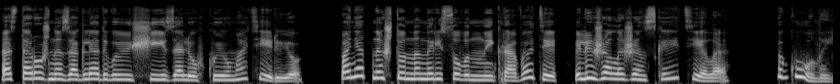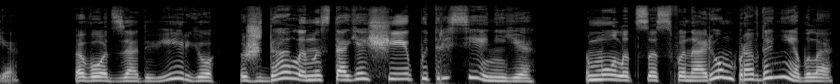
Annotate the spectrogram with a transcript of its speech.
осторожно заглядывающий за легкую материю. Понятно, что на нарисованной кровати лежало женское тело. Голое. Вот за дверью ждало настоящее потрясение. Молодца с фонарем, правда, не было.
